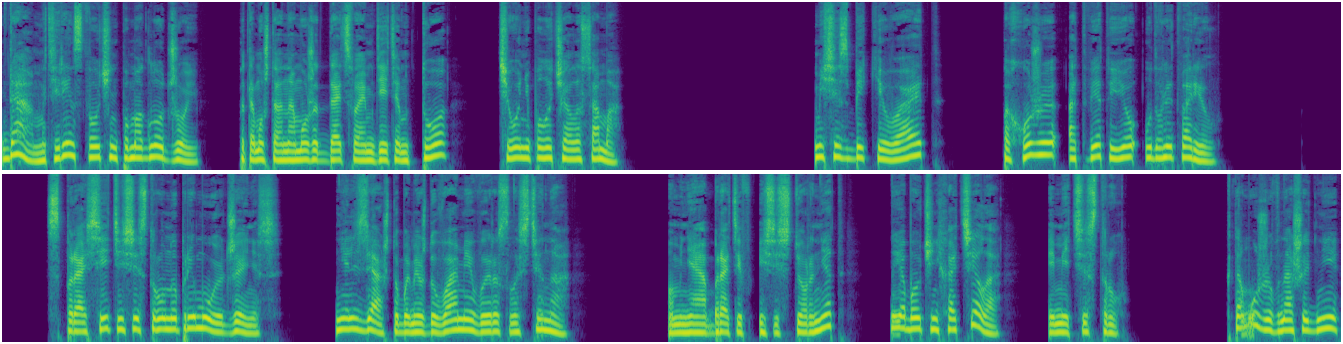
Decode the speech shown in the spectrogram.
Да, материнство очень помогло Джой, потому что она может дать своим детям то, чего не получала сама. Миссис Би кивает. Похоже, ответ ее удовлетворил. Спросите сестру напрямую, Дженнис. Нельзя, чтобы между вами выросла стена. У меня братьев и сестер нет, но я бы очень хотела иметь сестру. К тому же в наши дни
